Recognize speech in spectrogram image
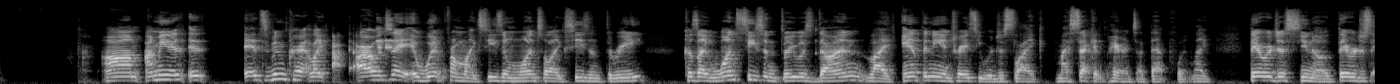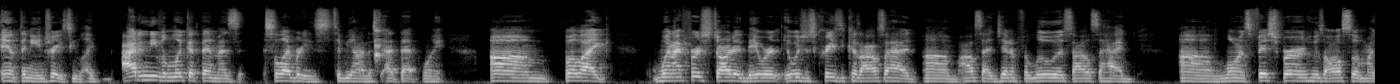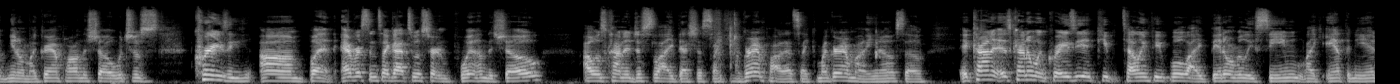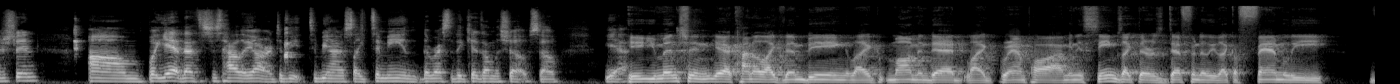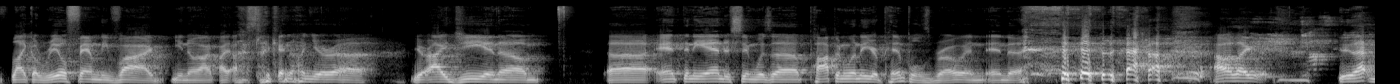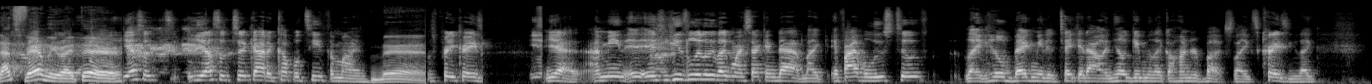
Um, I mean, it, it it's been crazy. Like I, I would say, it went from like season one to like season three. Cause like once season three was done, like Anthony and Tracee were just like my second parents at that point. Like they were just, you know, they were just Anthony and Tracee. Like I didn't even look at them as celebrities, to be honest, at that point. Um, but like when I first started, they were it was just crazy because I also had um I also had Jennifer Lewis, I also had um Laurence Fishburne, who's also my you know my grandpa on the show, which was crazy. Um, but ever since I got to a certain point on the show, I was kind of just like that's just like my grandpa, that's like my grandma, you know. So it kind of it's kind of went crazy. People telling people like they don't really seem like Anthony Anderson. Um, but yeah, that's just how they are. To be to be honest, like to me and the rest of the kids on the show. So yeah. You mentioned, yeah, kind of like them being like mom and dad, like grandpa. I mean, it seems like there's definitely like a family, like a real family vibe. You know, I, I was looking on your uh, your IG and um, uh, Anthony Anderson was uh, popping one of your pimples, bro, and and uh, I was like, that, that's family right there. He also he also took out a couple teeth of mine. Man, it was pretty crazy. Yeah, I mean, it, he's literally like my second dad. Like, if I have a loose tooth, like he'll beg me to take it out, and he'll give me like a hundred bucks. Like, it's crazy. Like,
